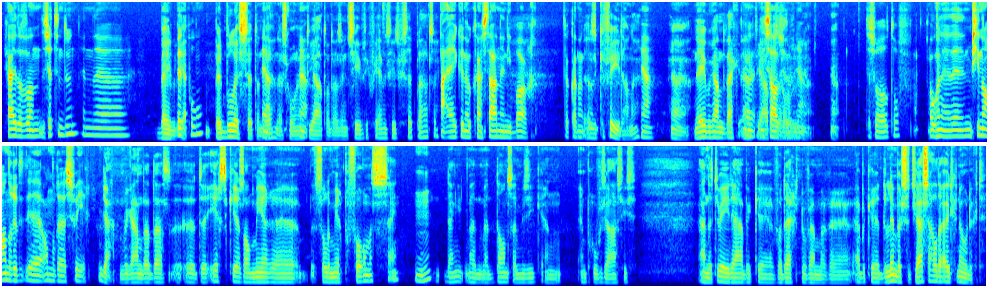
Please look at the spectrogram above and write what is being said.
Ga je dat dan zitten doen in eh bij ja, Pitbull? Pitbull is zittend, Ja. hè? Dat is gewoon Ja. een theater. Daar zijn 70, 75 zitplaatsen. Nou, je kunt ook gaan staan in die bar. Dat kan ook. Dat is een café dan, hè? Ja, Ja, ja. Nee, we gaan het echt in Eh, het in theater zelf doen, ja. ja. Dat is wel tof. Ook een, een- misschien een andere, eh, andere sfeer. Ja, we gaan dat, dat, eh, de eerste keer zal meer, eh, zullen meer performances zijn, Mhm. denk ik, met, met dans en muziek en improvisaties. En de tweede heb ik eh, voor 30 november eh, heb ik, eh, de Limburgse Jazzhelden uitgenodigd.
